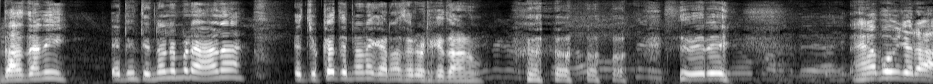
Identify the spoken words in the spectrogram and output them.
ਦੱਸਦਾ ਨਹੀਂ ਇਹ ਤੁਸੀਂ ਤਿੰਨਾਂ ਨੇ ਬਣਾਇਆ ਨਾ ਇਹ ਚੁੱਕਾ ਤਿੰਨਾਂ ਨੇ ਕਰਨਾ ਸਵੇਰੇ ਉੱਠ ਕੇ ਤਾਂ ਨੂੰ। ਸਵੇਰੇ। ਹੈ ਬਹੁਤ ਜਰਾ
